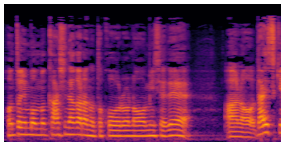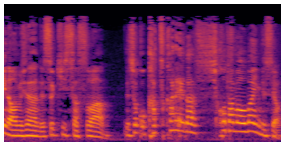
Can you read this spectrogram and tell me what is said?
本当にもう昔ながらのところのお店で、あの、大好きなお店なんです、喫茶スワン。で、そこカツカレーがしこたまうまいんですよ。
